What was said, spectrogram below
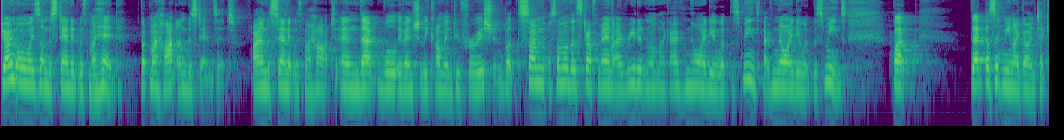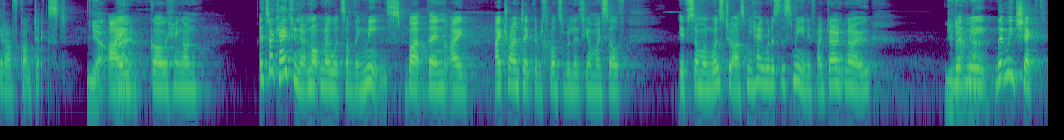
don't always understand it with my head, but my heart understands it. I understand it with my heart, and that will eventually come into fruition. But some some of the stuff, man, I read it and I'm like, I have no idea what this means. I have no idea what this means, but that doesn't mean I go and take it out of context. Yeah. I right. go, hang on. It's okay to not, not know what something means, but then I, I try and take the responsibility on myself. If someone was to ask me, hey, what does this mean? If I don't know, You let me know. let me check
